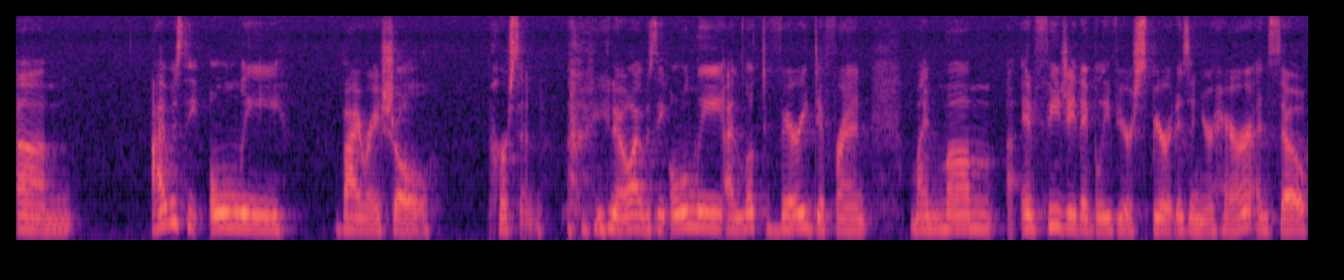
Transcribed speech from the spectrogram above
um, I was the only biracial person. you know, I was the only, I looked very different. My mom, uh, in Fiji, they believe your spirit is in your hair. And so,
